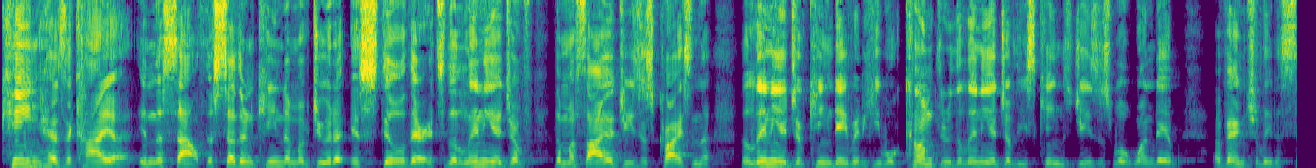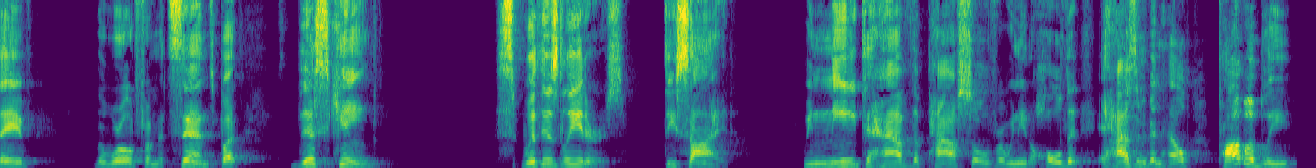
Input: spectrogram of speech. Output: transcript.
King Hezekiah in the south, the southern kingdom of Judah is still there. It's the lineage of the Messiah, Jesus Christ, and the, the lineage of King David. He will come through the lineage of these kings. Jesus will one day eventually to save the world from its sins. But this king, with his leaders, decide we need to have the Passover. We need to hold it. It hasn't been held probably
